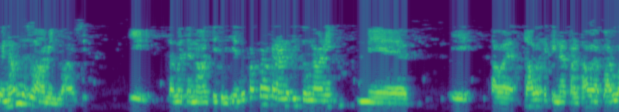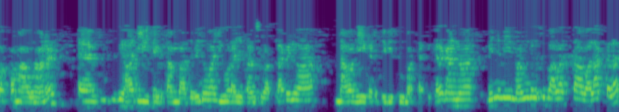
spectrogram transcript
වෙනන්ද ස්වාමීන් වහන්සේ. ඒ සර්වචනාංශයේ විශේෂ උපක්‍රම කරන්න සිද්ධ වුණානේ. මේ ඒ තව තවසකින් නැත්නම් තව වරුවක් පමා වුණා නම් විවාහ ජීවිතයකට සම්බන්ධ වෙනවා යුව රජ සංසුවක් ලැබෙනවා නවගයකට පිවිසුමක් ඇති කරගන්නවා. මෙන්න මේ මංගල සුභ අවස්ථාව වළක්වලා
